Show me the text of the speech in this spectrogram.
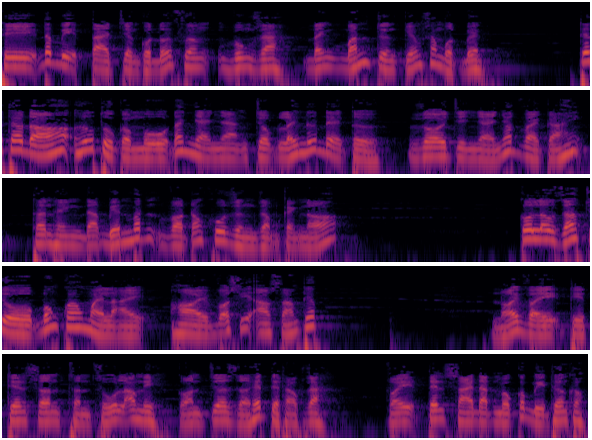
Thì đã bị tài trưởng của đối phương vung ra đánh bắn trường kiếm sang một bên. Tiếp theo đó, hữu thủ của mụ đã nhẹ nhàng chụp lấy nữ đệ tử, rồi chỉ nhảy nhót vài cái, thân hình đã biến mất vào trong khu rừng rộng cạnh nó. Cô lâu giáo chủ bỗng quay mày lại, hỏi võ sĩ áo xám tiếp. Nói vậy thì Thiên Sơn thần sú lão ni còn chưa giờ hết tuyệt học ra. Vậy tên sai đặt một có bị thương không?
